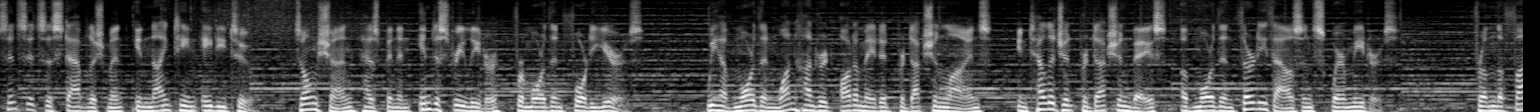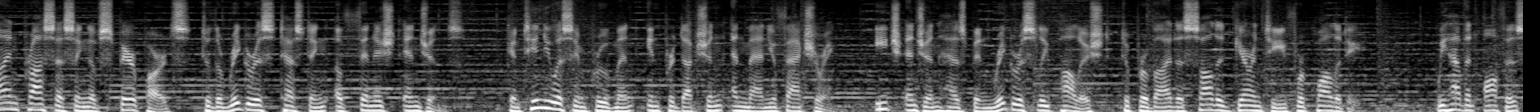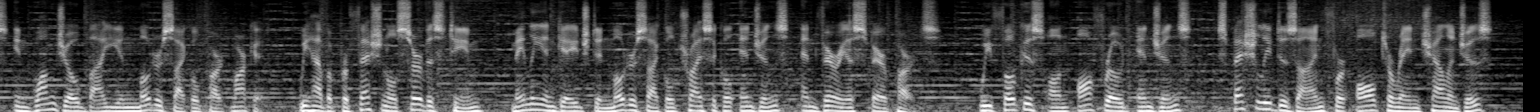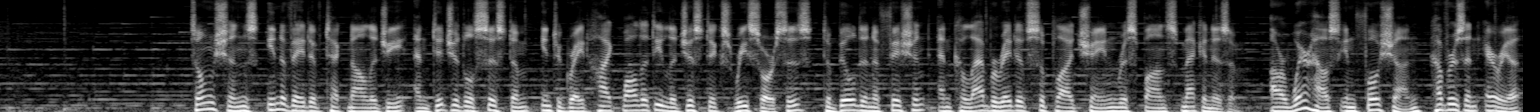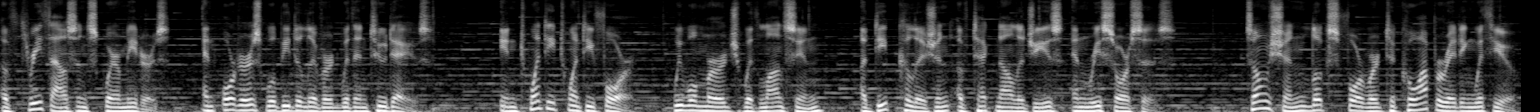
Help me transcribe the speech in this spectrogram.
Since its establishment in 1982, Zongshen has been an industry leader for more than 40 years. We have more than 100 automated production lines, intelligent production base of more than 30,000 square meters. From the fine processing of spare parts to the rigorous testing of finished engines, continuous improvement in production and manufacturing. Each engine has been rigorously polished to provide a solid guarantee for quality. We have an office in Guangzhou Baiyun Motorcycle Part Market. We have a professional service team mainly engaged in motorcycle tricycle engines and various spare parts. We focus on off-road engines, specially designed for all-terrain challenges. Zongshen's innovative technology and digital system integrate high-quality logistics resources to build an efficient and collaborative supply chain response mechanism. Our warehouse in Foshan covers an area of 3,000 square meters, and orders will be delivered within two days. In 2024, we will merge with Lanxin, a deep collision of technologies and resources. Zongshen looks forward to cooperating with you.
